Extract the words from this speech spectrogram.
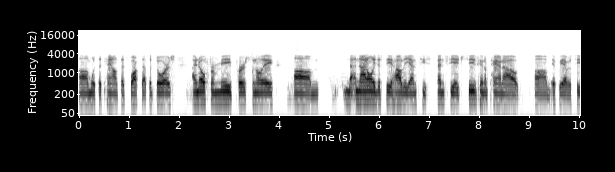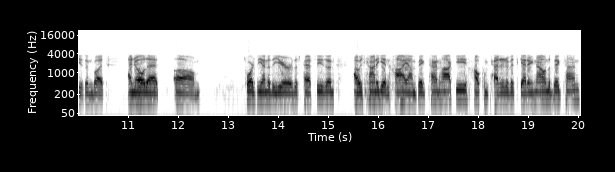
um, with the talent that's walked out the doors. I know for me personally, um, not, not only to see how the NC, NCHC is going to pan out um, if we have a season, but I know that um, towards the end of the year this past season, I was kind of getting high on Big Ten hockey, how competitive it's getting now in the Big Ten.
